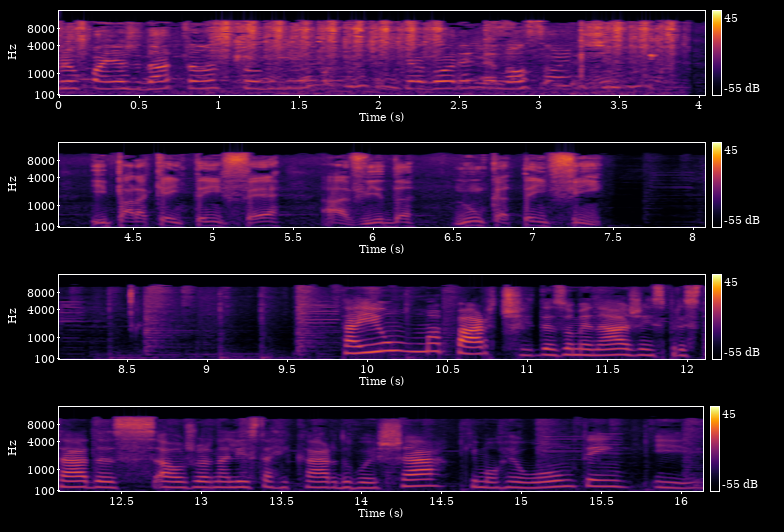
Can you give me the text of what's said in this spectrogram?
meu pai ajudar tanto todo mundo, que agora ele é nosso anjinho. E para quem tem fé, a vida nunca tem fim. Tá aí uma parte das homenagens prestadas ao jornalista Ricardo Boechat, que morreu ontem e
